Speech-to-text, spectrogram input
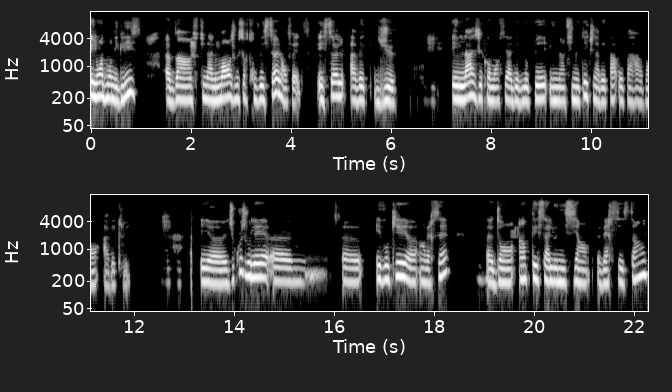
et loin de mon église. Euh, ben, finalement, je me suis retrouvée seule, en fait, et seule avec Dieu. Et là, j'ai commencé à développer une intimité que je n'avais pas auparavant avec lui. Et euh, du coup, je voulais euh, évoquer un verset dans 1 Thessaloniciens, verset 5,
